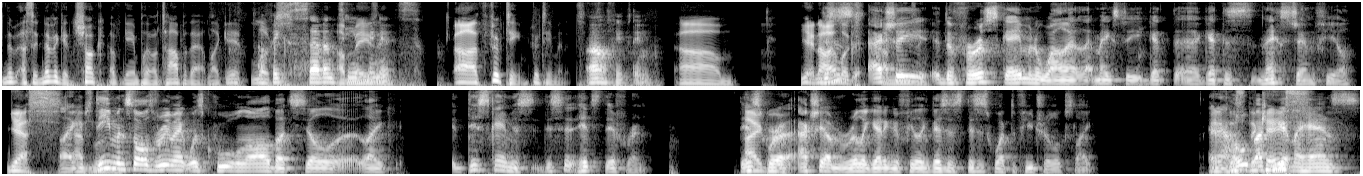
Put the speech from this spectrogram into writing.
a, a significant chunk of gameplay on top of that, like it I think looks 17 amazing. minutes. uh 15, 15 minutes. Oh, 15. Um, yeah, no, this it is looks actually amazing. the first game in a while that makes me get uh, get this next gen feel. yes, Like absolutely. Demon Souls remake was cool and all, but still, uh, like this game is this hits different. I This agree. where actually I'm really getting the feeling this is this is what the future looks like, and, And I if this is hope the I can get my hands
